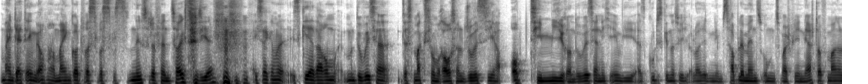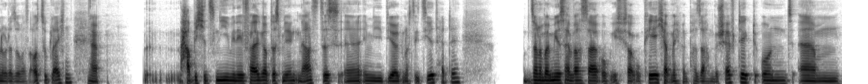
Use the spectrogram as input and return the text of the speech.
mein Dad denkt mir auch mal: „Mein Gott, was was was nimmst du da für 'n Zeug zu dir?“ Ich sage immer, es geht ja darum, du willst ja das Maximum rausholen. Du willst dich ja optimieren. Du willst ja nicht irgendwie also gut, es gibt natürlich auch Leute, die nehmen Supplements, um zum Beispiel den Nährstoffmangel oder sowas auszugleichen. Ja. Habe ich jetzt nie den Fall gehabt, dass mir irgendein Arzt das, äh, irgendwie diagnostiziert hätte. Sondern bei mir ist einfach ich sage: „Okay, ich habe mich mit 'n paar Sachen beschäftigt und, ähm,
